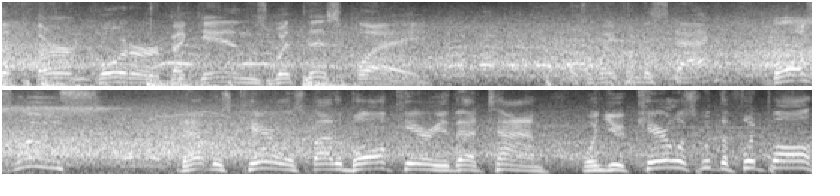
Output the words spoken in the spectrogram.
The third quarter begins with this play. It's away from the stack. Ball's loose. That was careless by the ball carrier that time. When you're careless with the football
